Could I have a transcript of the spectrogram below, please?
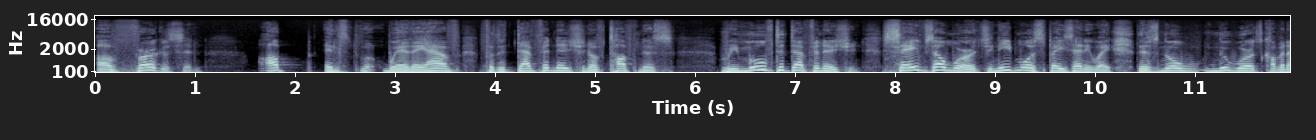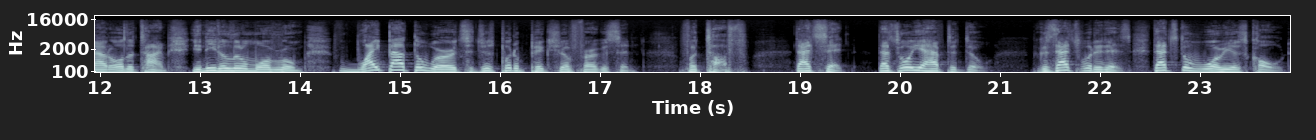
of Ferguson up in where they have for the definition of toughness. Remove the definition. Save some words. You need more space anyway. There's no new words coming out all the time. You need a little more room. Wipe out the words and just put a picture of Ferguson for tough. That's it. That's all you have to do. Because that's what it is. That's the Warriors code.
